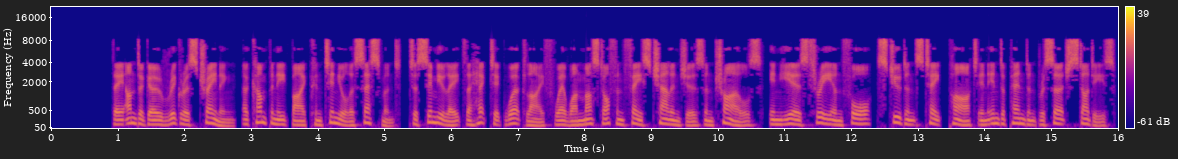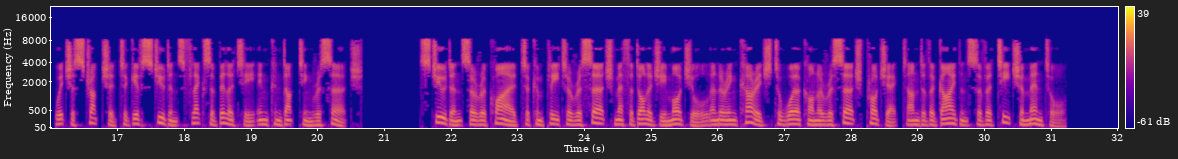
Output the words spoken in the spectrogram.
They undergo rigorous training, accompanied by continual assessment, to simulate the hectic work life where one must often face challenges and trials. In years 3 and 4, students take part in independent research studies, which are structured to give students flexibility in conducting research. Students are required to complete a research methodology module and are encouraged to work on a research project under the guidance of a teacher mentor.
